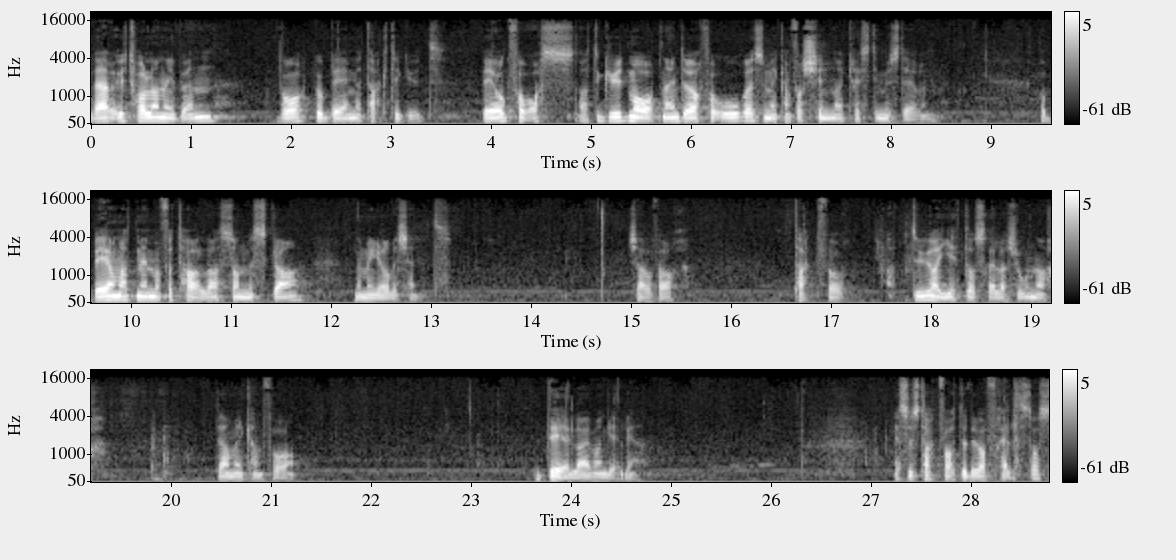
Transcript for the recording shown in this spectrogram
Vær utholdende i bønn. Våg å be med takk til Gud be òg for oss at Gud må åpne en dør for ordet, så vi kan forkynne Kristi mysterium. Og be om at vi må få tale sånn vi skal når vi gjør det kjent. Kjære far, takk for at du har gitt oss relasjoner der vi kan få dele evangeliet. Jesus, takk for at du har frelst oss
